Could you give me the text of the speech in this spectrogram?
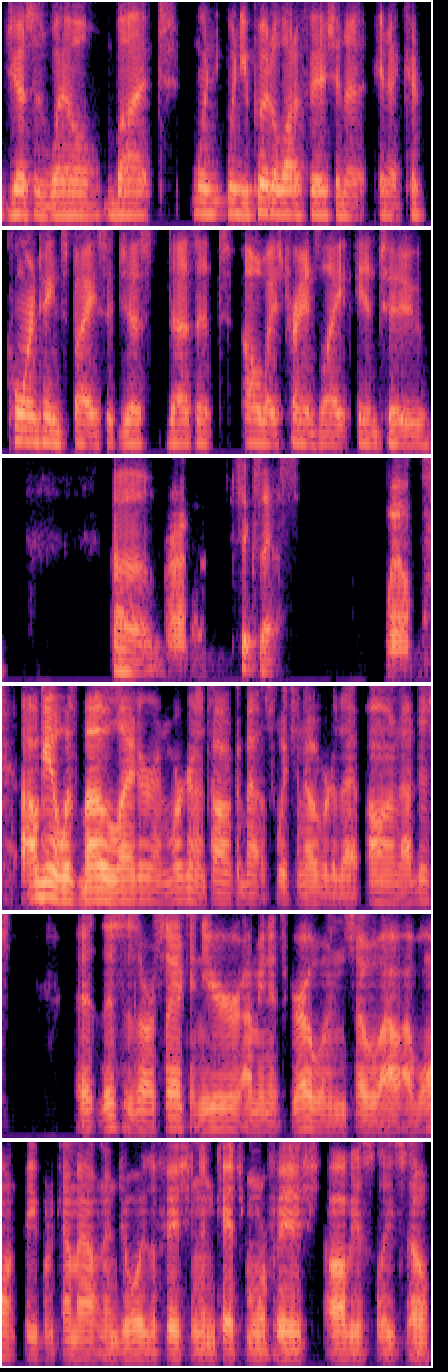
just as well, but when when you put a lot of fish in a in a quarantine space, it just doesn't always translate into um, Right. success. Well, I'll get with Bo later and we're gonna talk about switching over to that pond. I just, uh, this is our second year. I mean, it's growing, so I, I want people to come out and enjoy the fishing and catch more fish, obviously, so.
